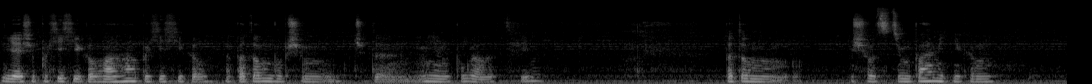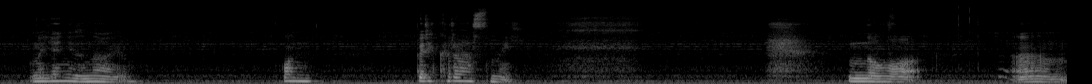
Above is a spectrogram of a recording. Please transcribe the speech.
Я еще похихикал, ага, похихикал. А потом, в общем, что-то меня напугал этот фильм. Потом еще вот с этим памятником но я не знаю. Он прекрасный. Но э,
